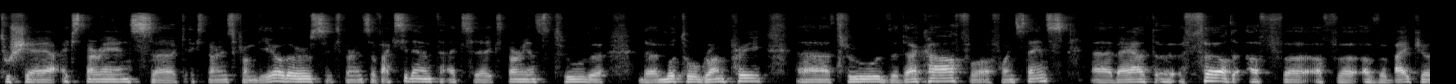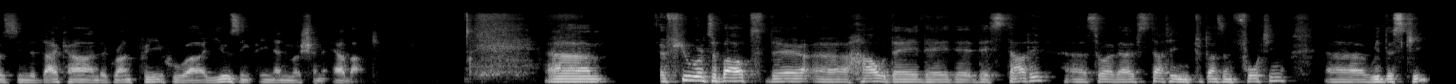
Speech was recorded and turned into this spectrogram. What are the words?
to share experience, experience from the others, experience of accident, ex experience through the the Moto Grand Prix, through the Dakar, for for instance. they had a third of of of the bikers in the Dakar and the Grand Prix who are using InMotion airbag. Um, a few words about their uh, how they they they, they started. Uh, so they started in 2014 uh, with the ski.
